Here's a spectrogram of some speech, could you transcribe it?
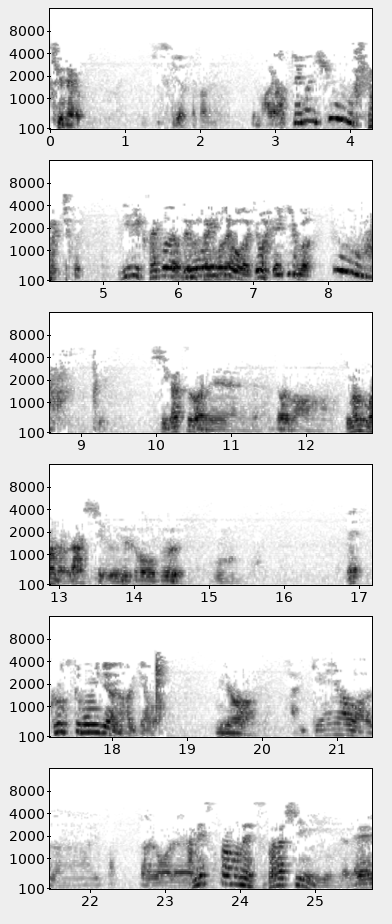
好きだよ。好きだったからね。でもあれ、あっという間にヒューってなっちゃった。リリック最高だよ。全部最高だよ。用が、上映費用が、ヒュー4月はね、だからまあ、今のなんだろう、ラッシュ、ウルフ・オブ、え、クロスクも見てないの、ハリケーンアワー。見てな、ハリケーンアワーだなよかっあれ。アメスパもね、素晴らしいんだよね。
